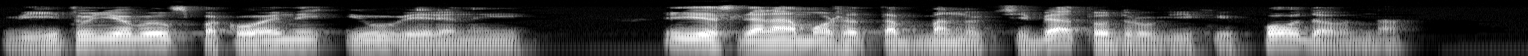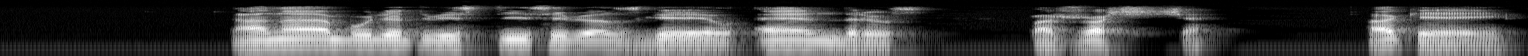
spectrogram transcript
Вид у нее был спокойный и уверенный. И если она может обмануть себя, то других и подавно. Она будет вести себя с Гейл Эндрюс пожестче. Окей.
